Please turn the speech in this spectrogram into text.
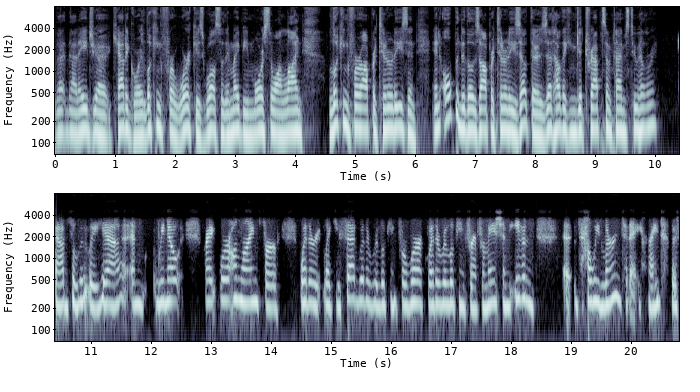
that, that age uh, category looking for work as well, so they might be more so online, looking for opportunities and and open to those opportunities out there. Is that how they can get trapped sometimes too, Hillary? Absolutely, yeah. And we know, right, we're online for whether, like you said, whether we're looking for work, whether we're looking for information, even uh, how we learn today, right? There's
